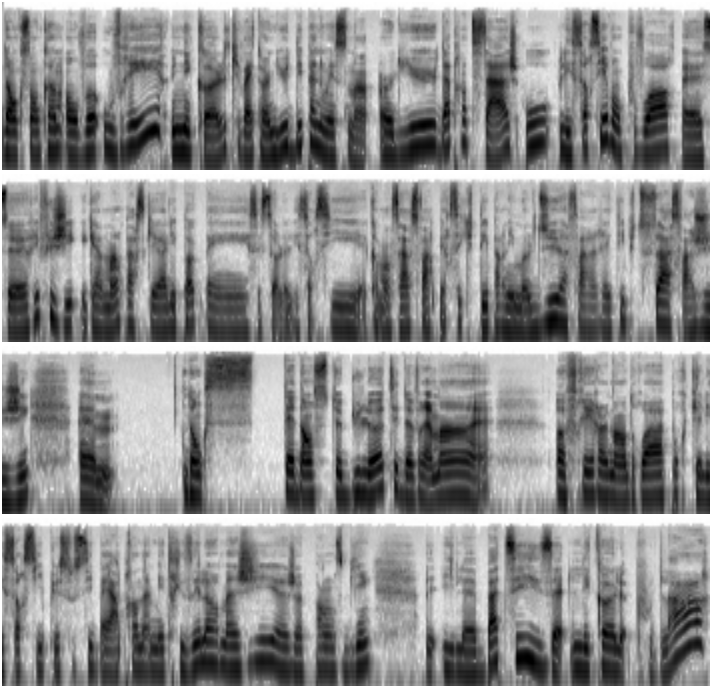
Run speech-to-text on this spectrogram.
Donc, sont comme, on va ouvrir une école qui va être un lieu d'épanouissement, un lieu d'apprentissage où les sorciers vont pouvoir euh, se réfugier également parce qu'à l'époque, ben c'est ça, les sorciers commençaient à se faire persécuter par les moldus, à se faire arrêter, puis tout ça, à se faire juger. Euh, donc, c'était dans ce but-là, tu de vraiment offrir un endroit pour que les sorciers puissent aussi ben, apprendre à maîtriser leur magie, je pense bien il baptise l'école Poudlard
